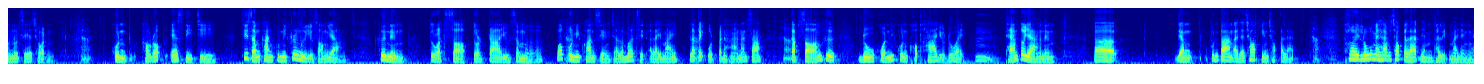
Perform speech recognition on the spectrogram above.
มนุษยชนครับคุณเคารพ SDG ที่สำคัญคุณมีเครื่องมืออยู่ 2 อย่าง คือ 1. ตรวจสอบตรวจตราอยู่เสมอ ว่าคุณมีความเสี่ยงจะละเมิดสิทธิ์อะไรไหม แล้วไปอุดปัญหานั้นซะครับกับ 2 คือดูคนที่คุณคบค้าอยู่ด้วยอืมแถมตัวอย่างหนึ่งเอ่ออย่างคุณปาล์มอาจจะชอบกินช็อกโกแลตครับเคยรู้ไหมครับว่าช็อกโกแลตเนี่ยมันผลิตมายังไง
